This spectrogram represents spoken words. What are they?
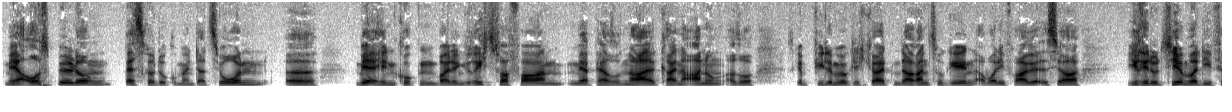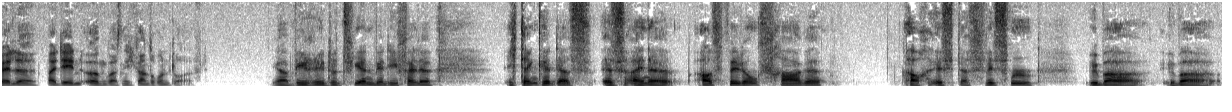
mehr Ausbildung, bessere Dokumentation, äh, mehr hingucken bei den Gerichtsverfahren, mehr Personal, keine Ahnung. Also es gibt viele Möglichkeiten, da ranzugehen, aber die Frage ist ja, wie reduzieren wir die Fälle, bei denen irgendwas nicht ganz rund läuft? Ja, wie reduzieren wir die Fälle? Ich denke, dass es eine Ausbildungsfrage auch ist, das Wissen über, über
